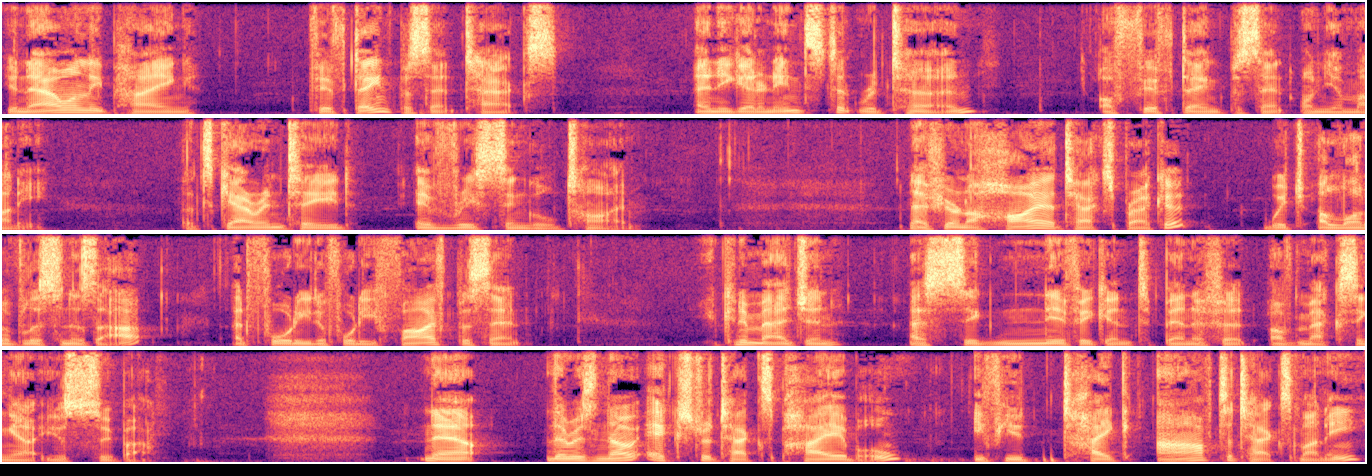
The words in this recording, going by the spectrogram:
you're now only paying 15% tax and you get an instant return of 15% on your money. That's guaranteed every single time. Now, if you're in a higher tax bracket, which a lot of listeners are, at 40 to 45%, you can imagine a significant benefit of maxing out your super. Now, there is no extra tax payable if you take after tax money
